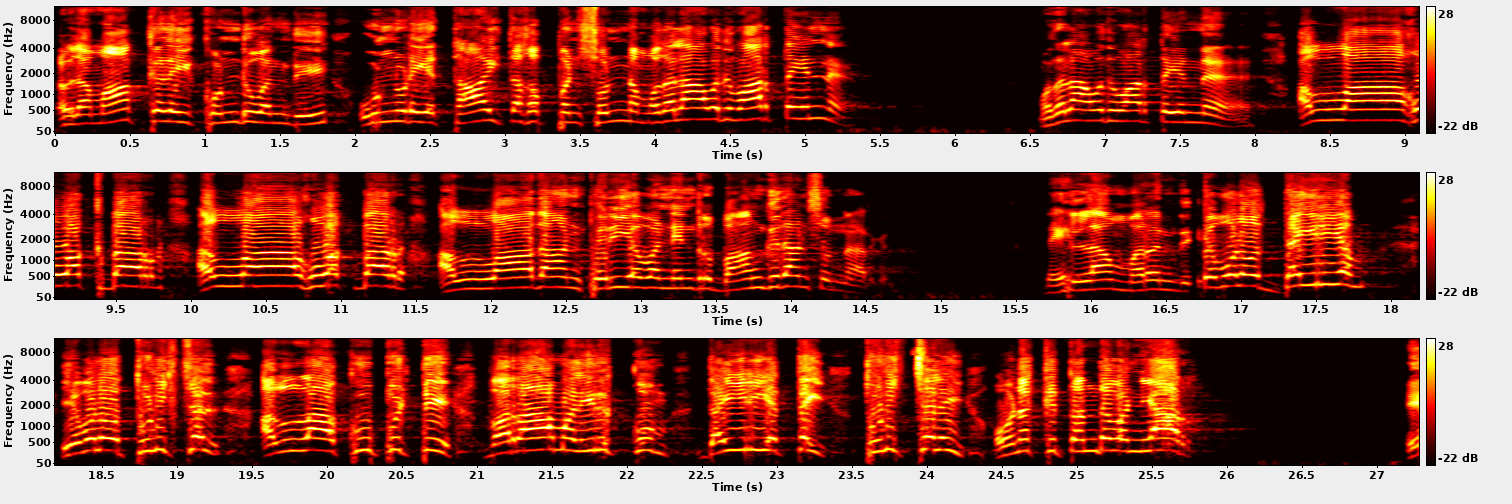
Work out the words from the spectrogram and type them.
உலமாக்களை கொண்டு வந்து உன்னுடைய தாய் தகப்பன் சொன்ன முதலாவது வார்த்தை என்ன? முதலாவது வார்த்தை என்ன? அல்லாஹு அக்பர் அல்லாஹு அக்பர். அல்லாஹ் தான் பெரியவன் என்று பாங்குதான் சொன்னார்கள். இதையெல்லாம் மறந்து எவ்வளவு தைரியம் எவ்வளவு துணிச்சல். அல்லாஹ் கூப்பிட்டு வராமல் இருக்கும் தைரியத்தை துணிச்சலை உனக்கு தந்தவன் யார்? ஏ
